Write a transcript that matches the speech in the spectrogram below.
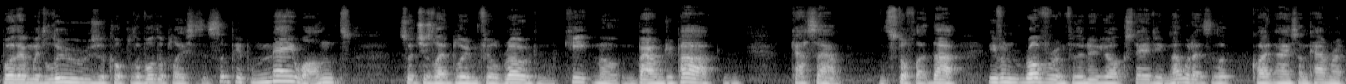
But then we'd lose a couple of other places that some people may want, such as like Bloomfield Road and Keepmoat and Boundary Park and Kassam and stuff like that. Even Rotherham for the New York Stadium, that would actually look quite nice on camera.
